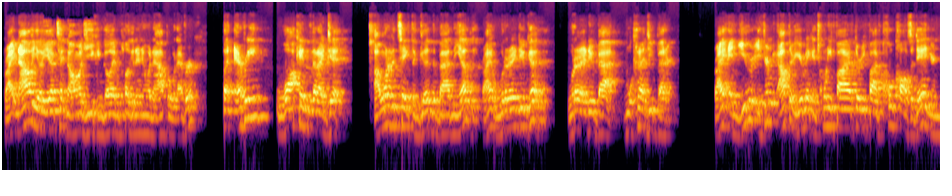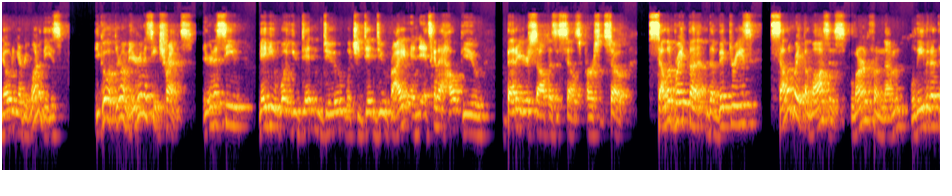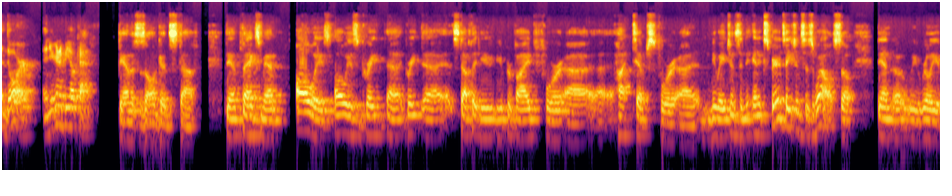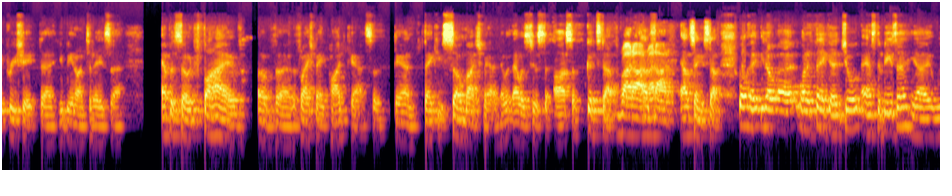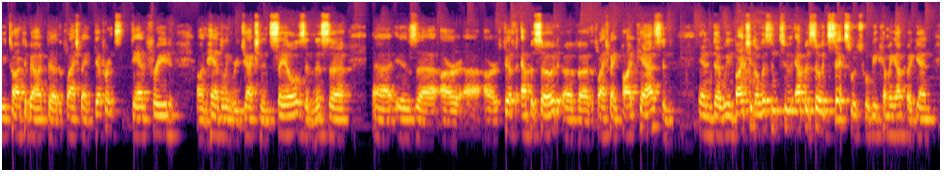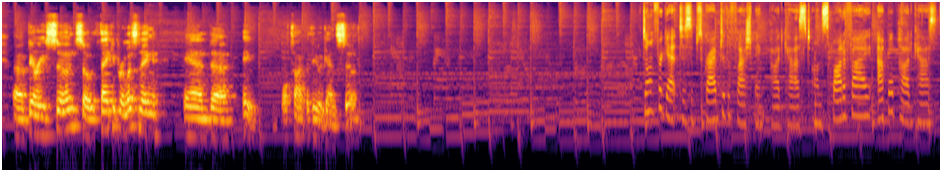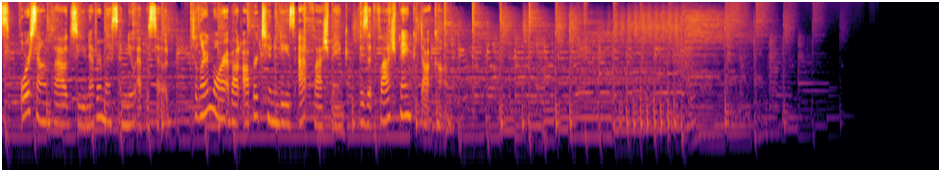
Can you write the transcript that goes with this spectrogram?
Right now, you know, you have technology. You can go ahead and plug it into an app or whatever. But every walk-in that I did, I wanted to take the good, the bad, and the ugly. Right? What did I do good? What did I do bad? What can I do better? Right? And you, if you're out there, you're making 25, 35 cold calls a day and you're noting every one of these, you go through them, you're going to see trends. You're going to see maybe what you didn't do, what you did do right, and it's going to help you better yourself as a salesperson. So celebrate the, the victories, celebrate the losses, learn from them, leave it at the door, and you're going to be okay. Dan, this is all good stuff. Dan, thanks, man always, always great, uh, great uh, stuff that you you provide for uh, uh hot tips for uh, new agents and, and, experienced agents as well. So, Dan, uh, we really appreciate you being on today's episode five of uh, the FlashBanc podcast. So, Dan, thank you so much, man. That was, that was just awesome. Good stuff. Right on, right on. Outstanding stuff. Well, uh, you know, I uh, want to thank uh, Joe Astobiza. we talked about uh, the FlashBanc difference. Dan Freed on handling rejection in sales, and this. Uh, is our our fifth episode of the FlashBanc podcast, and and uh, we invite you to listen to episode six, which will be coming up again uh, very soon. So thank you for listening. And uh, hey, we'll talk with you again soon. Don't forget to subscribe to the FlashBanc podcast on Spotify, Apple Podcasts, or SoundCloud so you never miss a new episode. To learn more about opportunities at FlashBanc, visit flashbanc.com.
